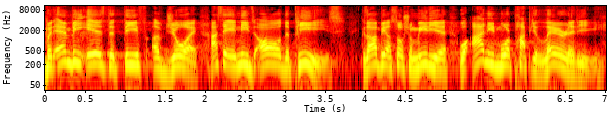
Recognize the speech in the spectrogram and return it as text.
But envy is the thief of joy. I say it needs all the P's. Because I'll be on social media, well, I need more popularity.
